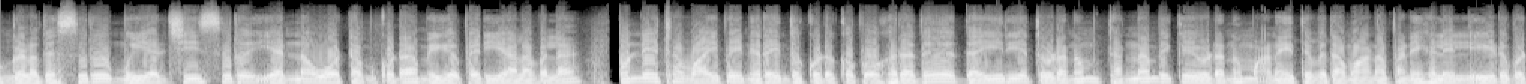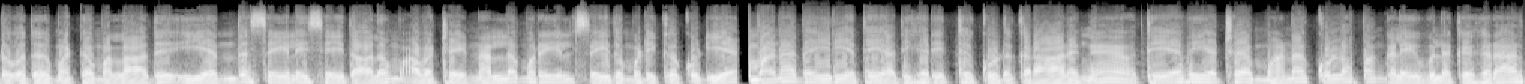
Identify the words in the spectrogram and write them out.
உங்களது சிறு முயற்சி சிறு எண்ண ஓட்டம் கூட மிக பெரிய அளவில் முன்னேற்ற வாய்ப்பை நிறைந்து கொடுக்க போகிறது. தைரியத்துடனும் தன்னம்பிக்கையுடனும் அனைத்து விதமான பணிகளில் ஈடுபடுவது மட்டுமல்லாது எந்த செயலை செய்தாலும் அவற்றை நல்ல முறையில் செய்து முடிக்கக்கூடிய மன தைரியத்தை அதிகரித்து கொடுக்கிறாருங்க தேவையற்ற மன குழப்பங்களை விளக்குகிறார்.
